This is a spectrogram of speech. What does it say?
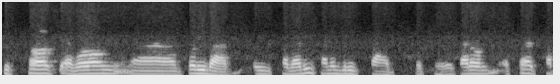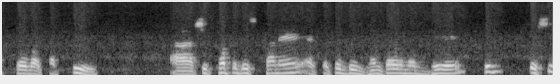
শিক্ষক এবং পরিবার, এই সবারই সামগ্রিক কাজ করতে হবে। কারণ একটা ছাত্র বা ছাত্রী শিক্ষা প্রতিষ্ঠানে একটা চব্বিশ ঘণ্টার মধ্যে খুব বেশি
